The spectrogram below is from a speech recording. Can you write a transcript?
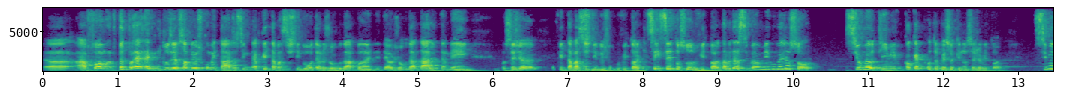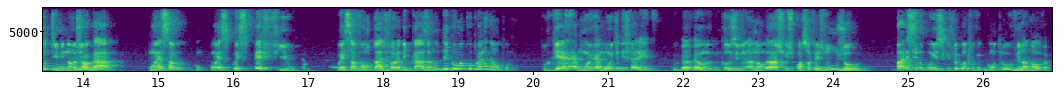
Uh, a forma, tanto, é, é, inclusive só ver os comentários assim, né, porque ele estava assistindo ontem era o jogo da Band, era o jogo da Dali também ou seja, quem estava assistindo o Vitória, sem ser torcedor do Vitória, estava dizendo assim: meu amigo, veja só, se o meu time, qualquer outra pessoa que não seja Vitória, se meu time não jogar com, essa, com, esse, com esse perfil, com essa vontade fora de casa, não tem como acompanhar, não, pô. Porque é, muito, é muito diferente. Eu, eu inclusive, eu, não, eu, acho que o Sport só fez um jogo parecido com isso, que foi contra, contra o Vila Nova.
